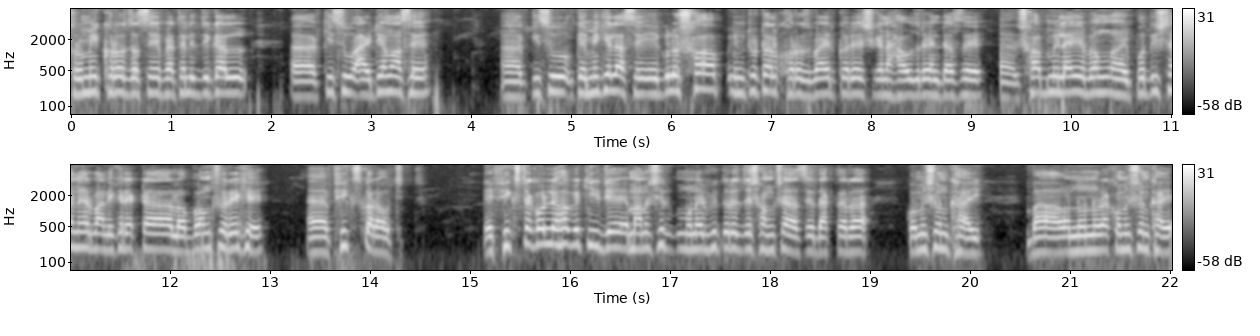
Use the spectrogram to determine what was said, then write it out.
শ্রমিক খরচ আছে, প্যাথোলজিক্যাল কিছু আইটেম আছে কিছু কেমিক্যাল আছে, এগুলো সব ইন টোটাল খরচ বাইর করে সেখানে হাউস রেন্ট আছে সব মিলাই এবং প্রতিষ্ঠানের মালিকের একটা লভ্যাংশ রেখে ফিক্স করা উচিত। এই ফিক্সটা করলে হবে কি যে মানুষের মনের ভিতরে যে সংশয় আছে, ডাক্তাররা কমিশন খায় বা অন্য অন্যরা কমিশন খায়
